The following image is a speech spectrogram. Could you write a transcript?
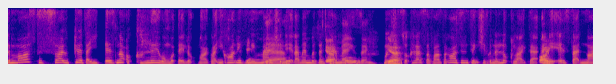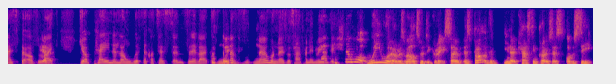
The mask is so good that you, there's not a clue on what they look like. Like you can't even imagine Yeah. it. I remember the Yeah. devil Amazing. when Yeah. she took herself. I was like, oh, I didn't think she's gonna look like that. Right. And it is that nice bit of Yeah. like you're playing along with the contestants. So they're like, because none of no one knows what's happening And really. you know what we were as well to a degree so as part of the you know casting process obviously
